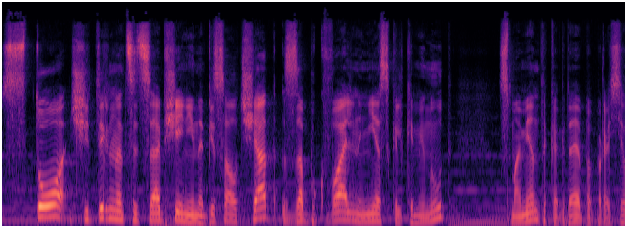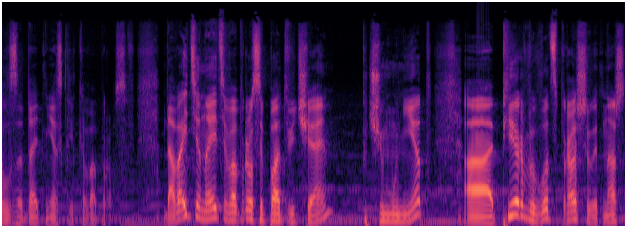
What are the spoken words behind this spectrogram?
114 сообщений написал чат за буквально несколько минут с момента, когда я попросил задать несколько вопросов. Давайте на эти вопросы поотвечаем. Почему нет? А, первый вот спрашивает наш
